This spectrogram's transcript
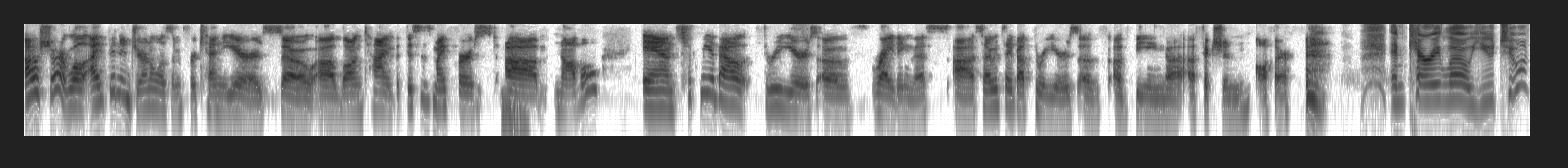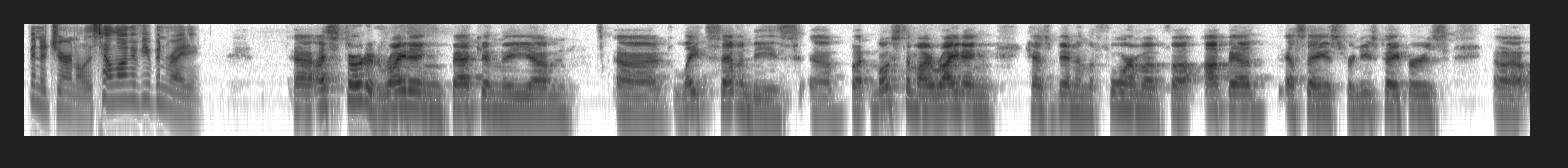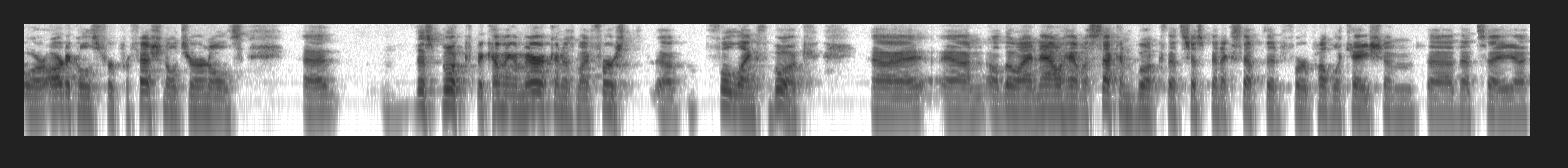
Oh, sure. Well, I've been in journalism for 10 years, so a long time, but this is my first um, novel and took me about three years of writing this. Uh, so I would say about three years of, of being a, a fiction author. and Cary Lowe, you too have been a journalist. How long have you been writing? Uh, I started writing back in the um, uh, late 70s, uh, but most of my writing has been in the form of uh, op-ed essays for newspapers uh, or articles for professional journals. Uh, this book, Becoming American, is my first uh, full-length book. And although I now have a second book that's just been accepted for publication, that's a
